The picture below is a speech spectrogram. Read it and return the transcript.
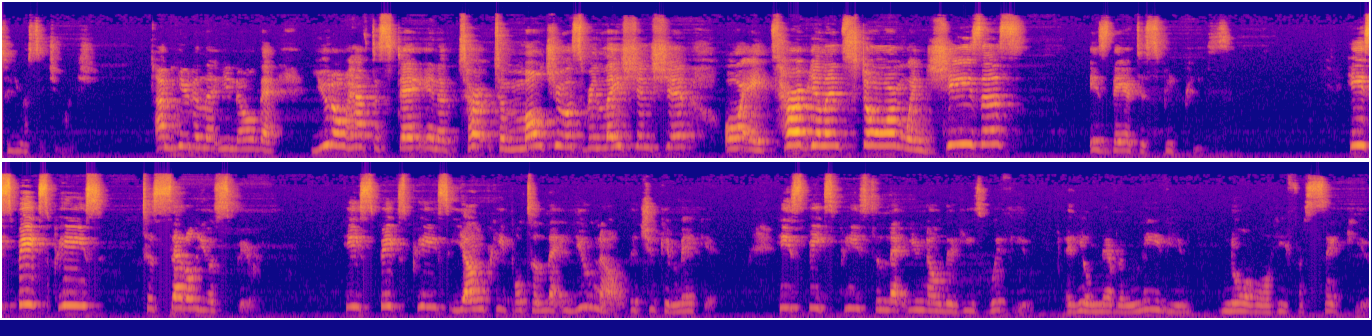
to your situation. I'm here to let you know that you don't have to stay in a tumultuous relationship or a turbulent storm when Jesus is there to speak peace. He speaks peace to settle your spirit. He speaks peace, young people, to let you know that you can make it. He speaks peace to let you know that He's with you, that He'll never leave you, nor will He forsake you.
